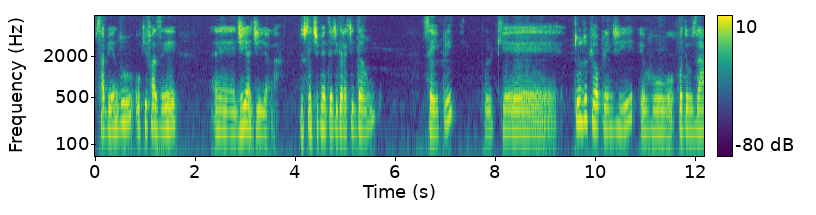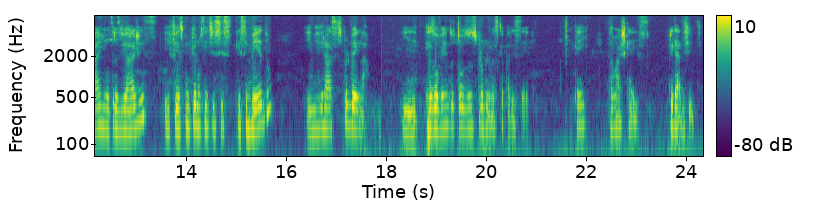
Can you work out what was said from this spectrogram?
sabendo o que fazer é, dia a dia lá. O sentimento é de gratidão, sempre, porque tudo que eu aprendi eu vou poder usar em outras viagens e fez com que eu não sentisse esse medo e me virasse super bem lá e resolvendo todos os problemas que apareceram. Ok? Então acho que é isso. Obrigada, gente.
